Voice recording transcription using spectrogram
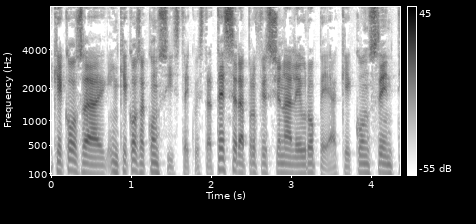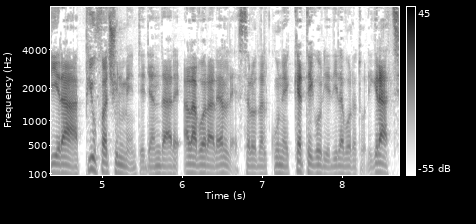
che cosa, in che cosa consiste questa tessera professionale europea che consentirà più facilmente di andare a lavorare all'estero ad alcune categorie di lavoratori. Grazie.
